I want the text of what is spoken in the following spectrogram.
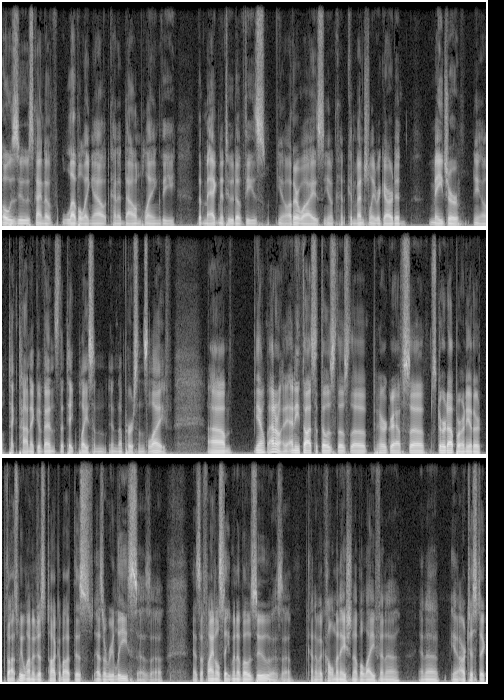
Ozu's kind of leveling out, kind of downplaying the the magnitude of these you know otherwise you know con- conventionally regarded major you know tectonic events that take place in in a person's life. Um, you know, I don't know. Any thoughts that those those the paragraphs uh, stirred up, or any other thoughts we want to just talk about this as a release, as a as a final statement of Ozu, as a kind of a culmination of a life and a and a you know artistic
